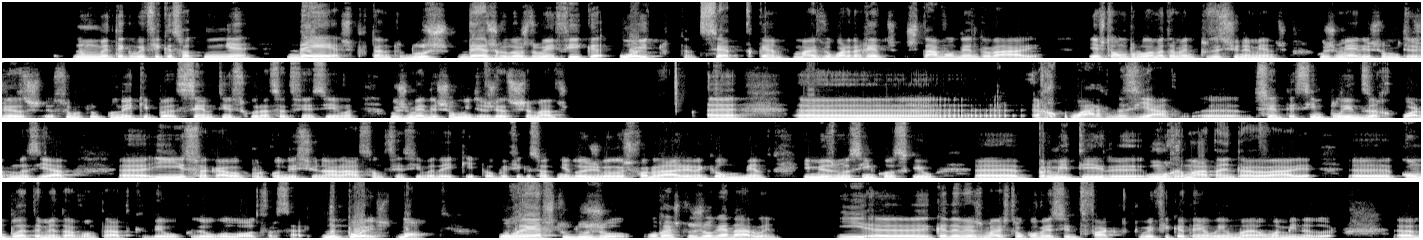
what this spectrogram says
no momento em que o Benfica só tinha 10. Portanto, dos 10 jogadores do Benfica, 8, portanto, 7 de campo, mais o guarda-redes, estavam dentro da área. Este é um problema também de posicionamentos. Os médios são muitas vezes, sobretudo quando a equipa sente insegurança defensiva, os médios são muitas vezes chamados a, a, a recuar demasiado, sentem-se impelidos a recuar demasiado e isso acaba por condicionar a ação defensiva da equipa. O Benfica só tinha dois jogadores fora da área naquele momento e mesmo assim conseguiu permitir eh, um remate à entrada da área uh, completamente à vontade que deu, que deu o gol ao adversário. Depois, bom, o resto do jogo. O resto do jogo é Darwin e uh, cada vez mais estou convencido de facto que o Benfica tem ali uma, uma minador.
